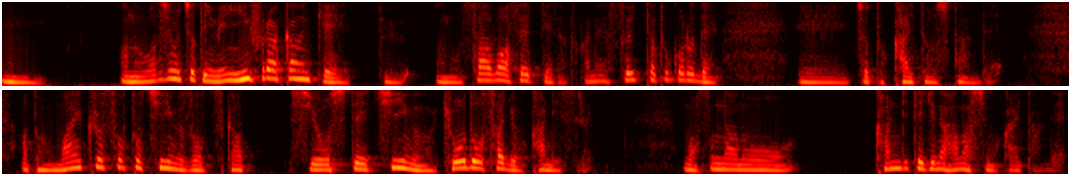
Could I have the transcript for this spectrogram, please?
うん。あの、私もちょっと今、インフラ関係っていう、あの、サーバー設定だとかね、そういったところで、えー、ちょっと回答したんで、あと、マイクロソフトチームズを使っ、使用してチームの共同作業を管理する。まあ、そんなあの、管理的な話も書いたんで、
